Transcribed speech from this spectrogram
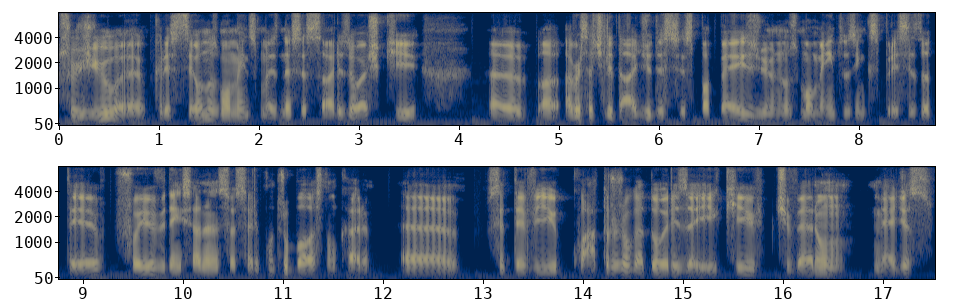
surgiu, é, cresceu nos momentos mais necessários. Eu acho que Uh, a, a, versatilidade desses papéis de, nos momentos em que se precisa ter foi evidenciada nessa série contra o Boston, cara. Uh, você teve quatro jogadores aí que tiveram médias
